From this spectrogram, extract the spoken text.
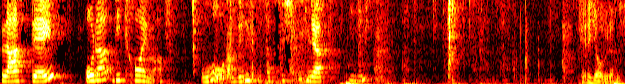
Last Days oder Die Träumer? Oh, am wenigsten verzichten. Ja. Kenne ich auch wieder nicht.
